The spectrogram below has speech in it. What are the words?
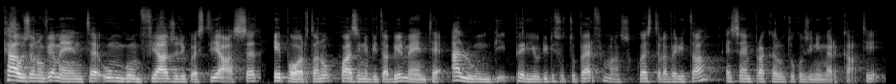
causano ovviamente un gonfiaggio di questi asset e portano portano quasi inevitabilmente a lunghi periodi di sottoperformance. Questa è la verità, è sempre accaduto così nei mercati.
